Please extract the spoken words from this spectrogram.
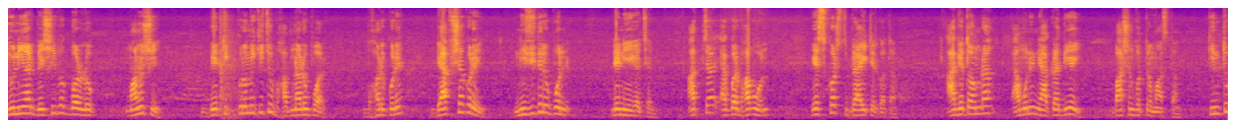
দুনিয়ার বেশিরভাগ বড় লোক মানুষই ব্যতিক্রমী কিছু ভাবনার উপর ভর করে ব্যবসা করেই নিজেদের উপর নিয়ে গেছেন। আচ্ছা একবার ভাবুন স্কটস ব্রাইটের কথা। আগে তো আমরা এমনই ন্যাকড়া দিয়েই বাসনপত্র মাজতাম, কিন্তু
